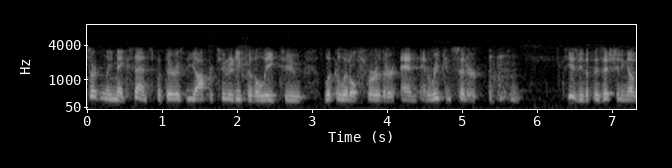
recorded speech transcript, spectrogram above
certainly makes sense. But there is the opportunity for the league to look a little further and, and reconsider, excuse me, the positioning of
